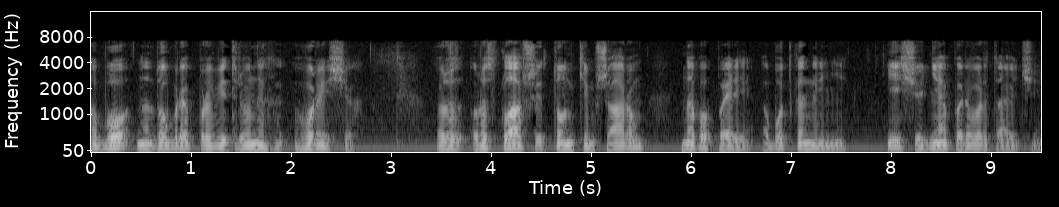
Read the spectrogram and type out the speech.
або на добре провітрюваних горищах, розклавши тонким шаром на папері або тканині і щодня перевертаючи.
